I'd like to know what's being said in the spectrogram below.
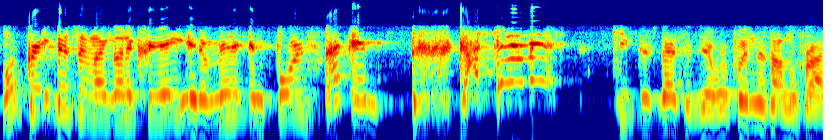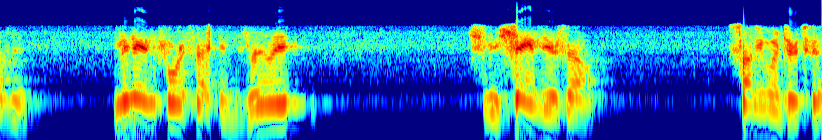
What greatness am I going to create in a minute and four seconds? Keep this message, yo. We're putting this on the project. Minute and four seconds, really? You Should be ashamed of yourself. Sunny Winter, too.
